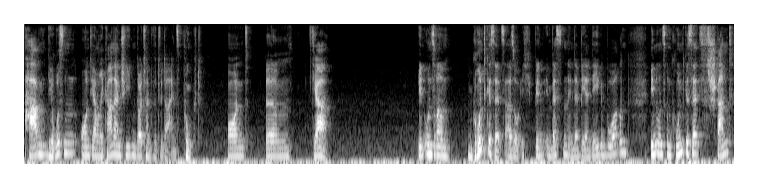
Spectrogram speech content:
haben die Russen und die Amerikaner entschieden, Deutschland wird wieder eins. Punkt. Und ähm, ja, in unserem Grundgesetz, also ich bin im Westen in der BRD geboren, in unserem Grundgesetz stand,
